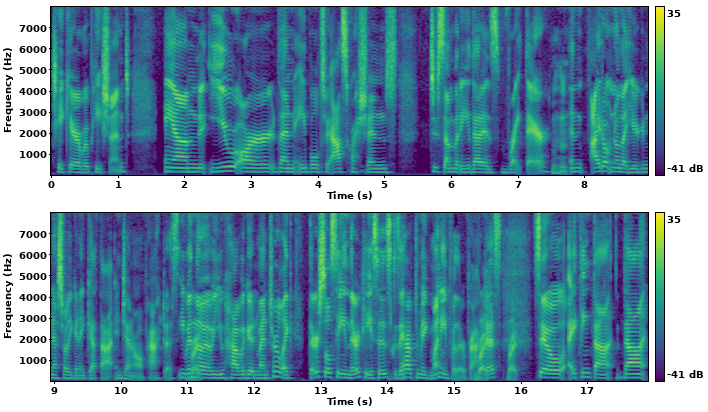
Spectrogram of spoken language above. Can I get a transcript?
take care of a patient. And you are then able to ask questions to somebody that is right there. Mm-hmm. And I don't know that you're necessarily going to get that in general practice. Even Right. though you have a good mentor, like they're still seeing their cases because they have to make money for their practice. right. So I think that that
